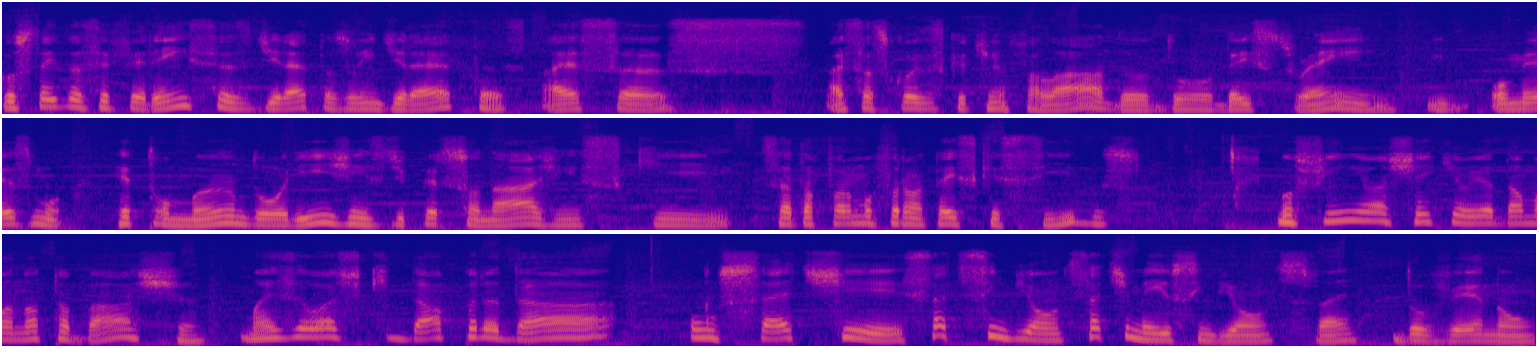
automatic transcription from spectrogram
Gostei das referências diretas ou indiretas a essas essas coisas que eu tinha falado do The Strain e, ou mesmo retomando origens de personagens que de certa forma foram até esquecidos. No fim eu achei que eu ia dar uma nota baixa, mas eu acho que dá para dar uns 7, 7 simbiontes, 7,5 simbiontes, vai, do Venom,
